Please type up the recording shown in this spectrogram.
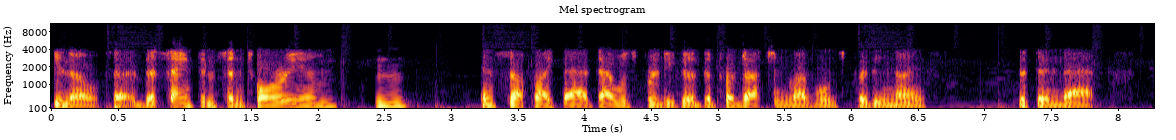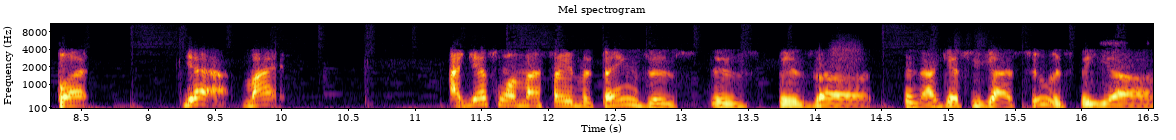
you know the, the Sanctum Sanctorum Mhm. and stuff like that. That was pretty good. The production level was pretty nice within that. But yeah, my I guess one of my favorite things is is is uh and I guess you guys too is the uh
